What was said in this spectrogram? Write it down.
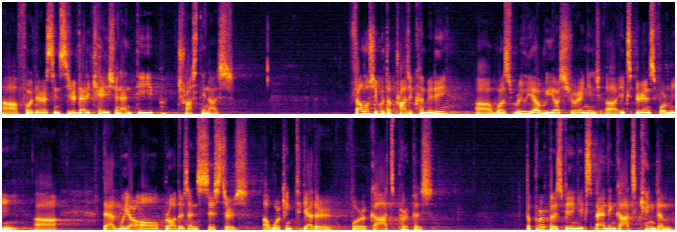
uh, for their sincere dedication and deep trust in us. Fellowship with the project committee uh, was really a reassuring uh, experience for me uh, that we are all brothers and sisters uh, working together for God's purpose. The purpose being expanding God's kingdom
